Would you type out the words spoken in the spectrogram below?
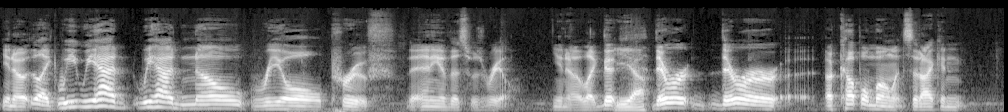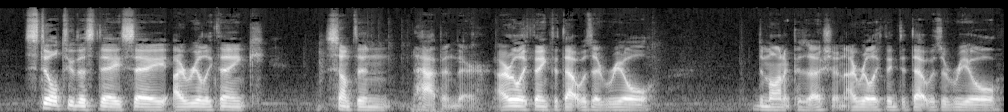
you know like we we had we had no real proof that any of this was real you know like there, Yeah. there were there were a couple moments that i can still to this day say i really think something happened there i really think that that was a real demonic possession i really think that that was a real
